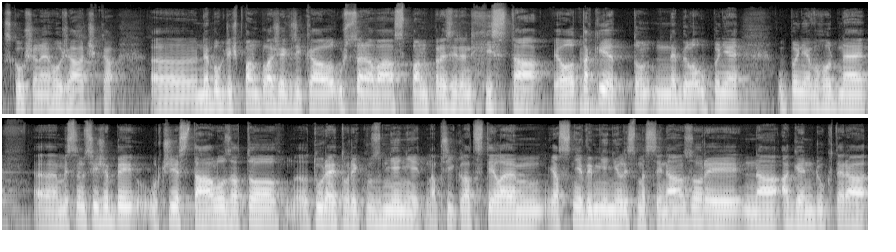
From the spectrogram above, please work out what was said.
zkoušeného žáčka. Eh, nebo když pan Blažek říkal, už se na vás pan prezident chystá, jo, hmm. taky je, to nebylo úplně, úplně vhodné. Eh, myslím si, že by určitě stálo za to eh, tu retoriku změnit. Například stylem, jasně vyměnili jsme si názory na agendu, která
